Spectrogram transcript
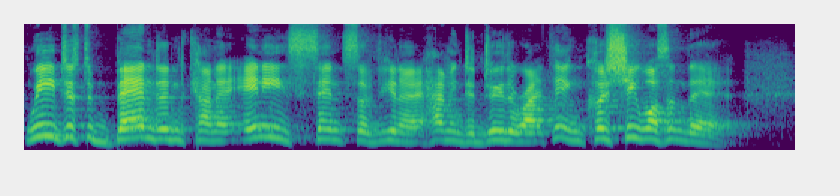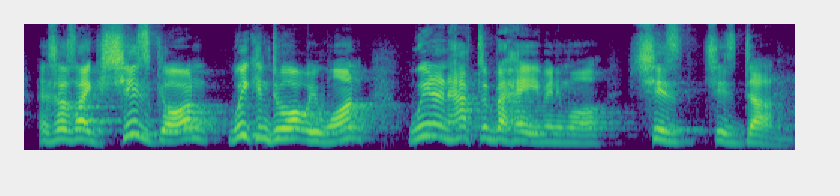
we just abandoned kind of any sense of, you know, having to do the right thing because she wasn't there. And so it's like, she's gone. We can do what we want. We don't have to behave anymore. She's, she's done.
